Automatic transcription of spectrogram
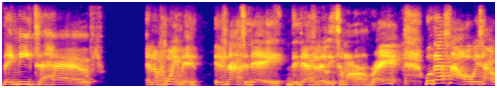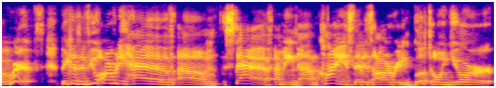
they need to have an appointment if not today then definitely tomorrow right? Well that's not always how it works because if you already have um, staff i mean um, clients that is already booked on your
